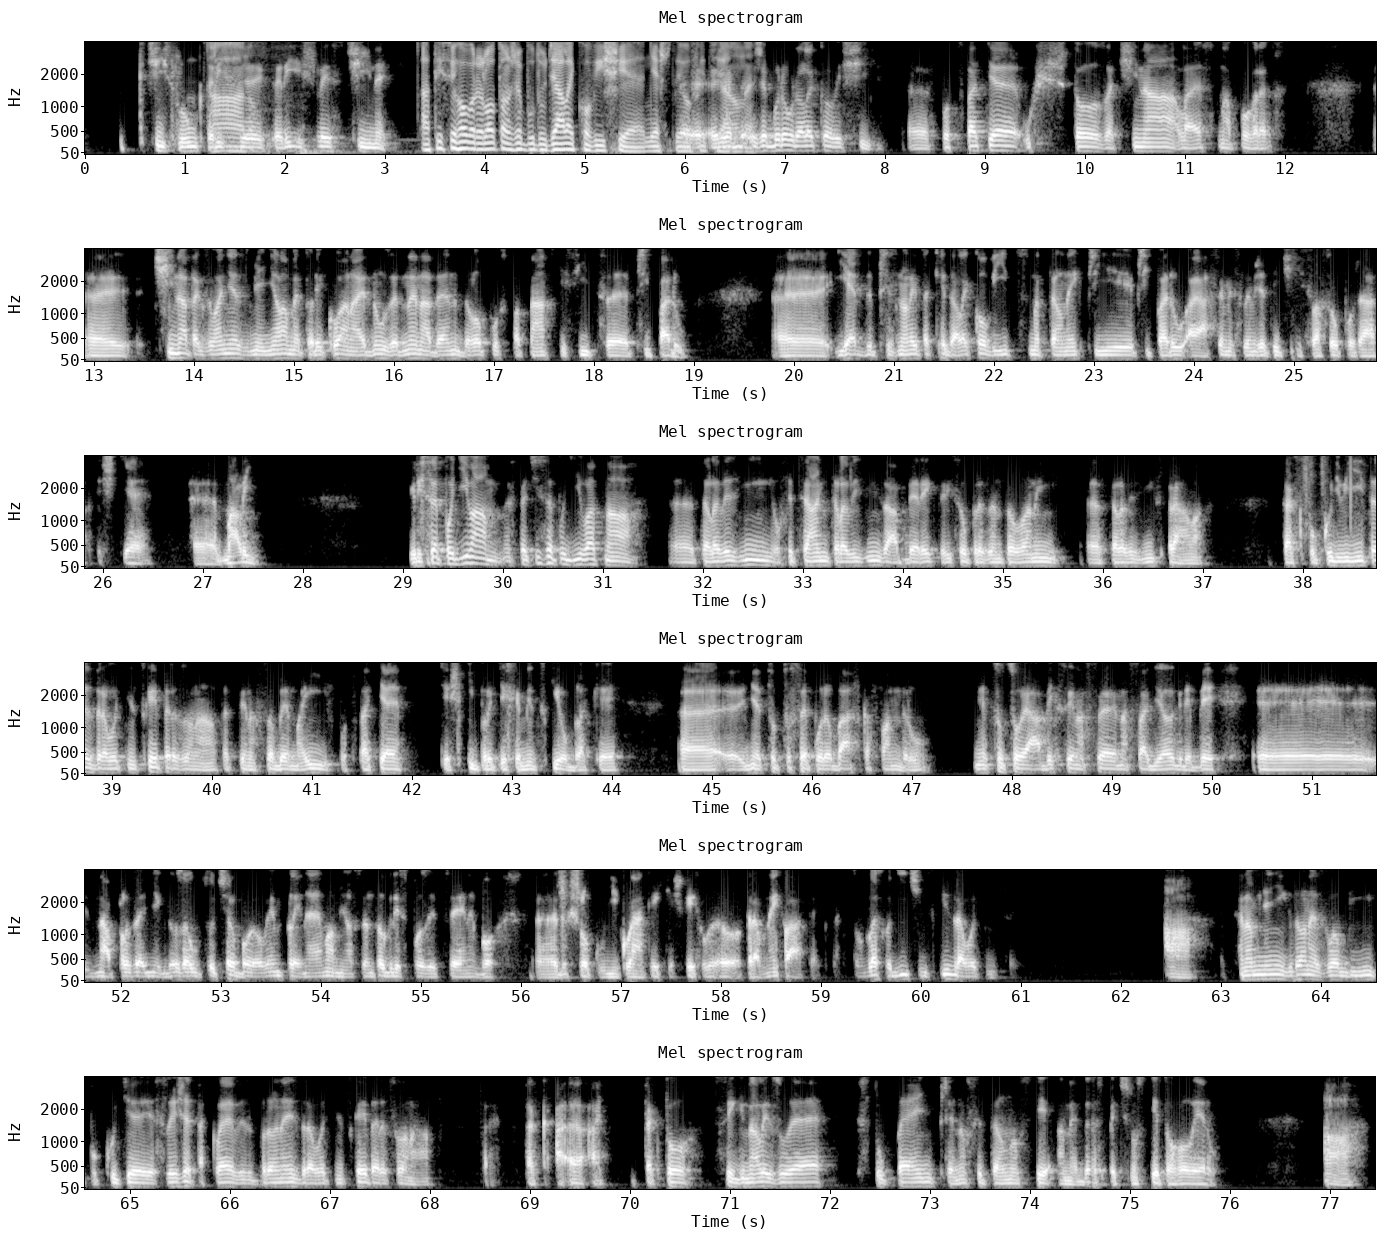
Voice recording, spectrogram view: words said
k číslům, který, si, který šli z Číny. A ty si hovoril o tom, že budou daleko vyšší než ty oficiálne. Že, že budou daleko vyšší. V podstatě už to začíná lézt na povrch. Eh, Čína takzvaně změnila metodiku a najednou ze dne na den bylo plus 15 tisíc eh, případů. Eh, je, přiznali taky daleko víc smrtelných pří, případů a já si myslím, že ty čísla jsou pořád ještě malý. Když se podívám, stačí se podívat na televizní, oficiální televizní záběry, které jsou prezentované v televizních zprávách, tak pokud vidíte zdravotnický personál, tak ty na sobě mají v podstatě těžký protichemický obleky, e, něco, co se podobá skafandru, něco, co já bych si na se nasadil, kdyby e, na Plze někdo zautočil bojovým plynem a měl jsem to k dispozici, nebo e, došlo k úniku nějakých těžkých otravných látek. Tak v tomhle chodí čínský zdravotníci. A se na mě nikdo nezlobí, pokud je, jestliže takhle je vyzbrojený zdravotnický personál, tak, tak, a, a, tak to signalizuje stupeň přenositelnosti a nebezpečnosti toho viru. A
